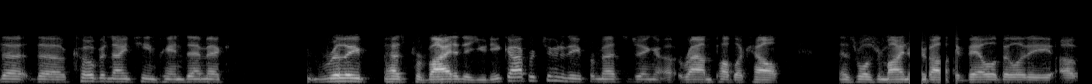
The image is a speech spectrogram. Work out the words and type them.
the, the COVID 19 pandemic really has provided a unique opportunity for messaging around public health, as well as reminders about the availability of,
